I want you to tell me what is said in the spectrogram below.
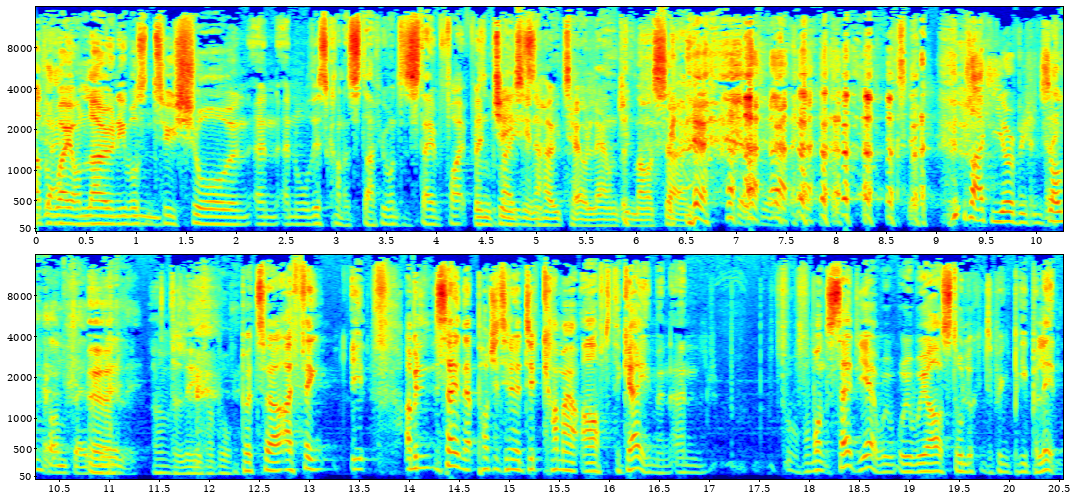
other exactly. way on loan. He wasn't too sure and, and, and all this kind of stuff. He wanted to stay and fight for his And place. G's in a hotel lounge in Marseille. it's like a Eurovision Song Contest, really. Unbelievable. But uh, I think, it, I mean, saying that, Pochettino did come out after the game and, and for, for once said, yeah, we, we, we are still looking to bring people in.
